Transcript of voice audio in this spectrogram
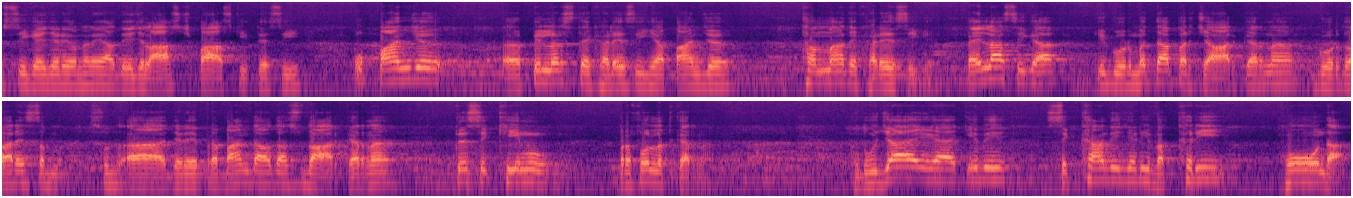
ਸੀਗੇ, ਜਿਹੜੇ ਉਹਨਾਂ ਨੇ ਆਪਦੇ ਇਜਲਾਸ 'ਚ ਪਾਸ ਕੀਤੇ ਸੀ, ਉਹ ਪੰਜ ਪਿਲਰਸ ਤੇ ਖੜੇ ਸੀ ਜਾਂ ਪੰਜ ਥੰਮਾਂ ਤੇ ਖੜੇ ਸੀਗੇ। ਪਹਿਲਾ ਸੀਗਾ ਕਿ ਗੁਰਮਤ ਦਾ ਪ੍ਰਚਾਰ ਕਰਨਾ, ਗੁਰਦੁਆਰੇ ਸਮ- ਸੁਧ- ਜਿਹੜੇ ਪ੍ਰਬੰਧ ਆ ਉਹਦਾ ਸੁਧਾਰ ਕਰਨਾ ਤੇ ਸਿੱਖੀ ਨੂੰ ਪ੍ਰਫੁੱਲਤ ਕਰਨਾ। ਦੂਜਾ ਇਹ ਹੈ ਕਿ ਵੀ ਸਿੱਖਾਂ ਦੀ ਜਿਹੜੀ ਵੱਖਰੀ ਹੋਂਦ ਆ,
